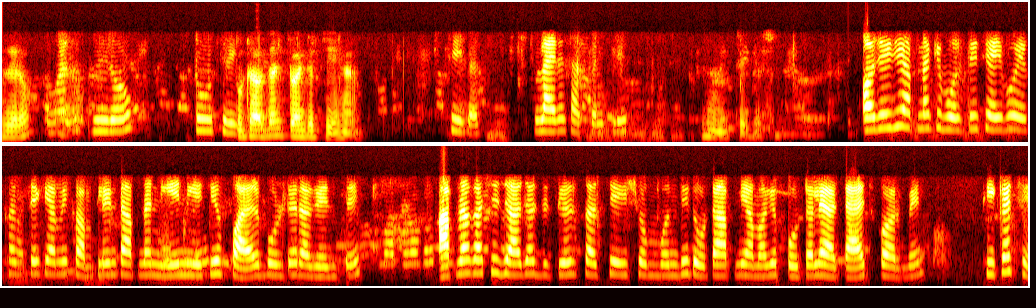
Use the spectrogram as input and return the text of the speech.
zero one zero two three two thousand twenty three হ্যাঁ। ঠিক আছে। লাইনে থাকবেন প্লিজ হুম ঠিক আছে। অজয়জি আপনাকে বলতে চাইব এখান থেকে আমি কমপ্লেনটা আপনার নিয়ে নিয়েছি ফায়ার বোল্টের আগেন্সে আপনার কাছে যা যা ডিটেলস আছে এই সম্বন্ধিত ওটা আপনি আমাকে পোর্টালে অ্যাটাচ করবেন ঠিক আছে?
